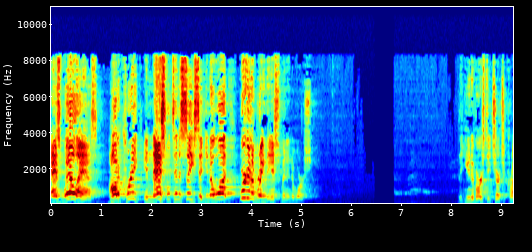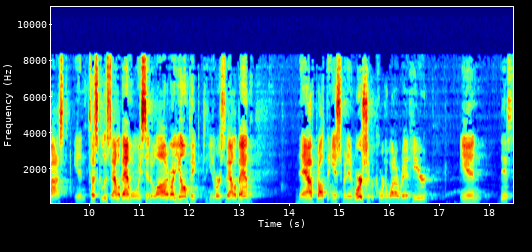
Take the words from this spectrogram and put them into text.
as well as Otter Creek in Nashville, Tennessee, said, you know what? We're going to bring the instrument into worship. The University Church of Christ in Tuscaloosa, Alabama, where we send a lot of our young people to the University of Alabama, now have brought the instrument in worship, according to what I read here in this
